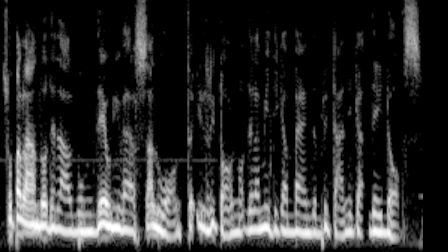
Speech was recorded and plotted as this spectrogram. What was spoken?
Sto parlando dell'album The Universal Want, il ritorno della mitica band britannica dei Doves.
